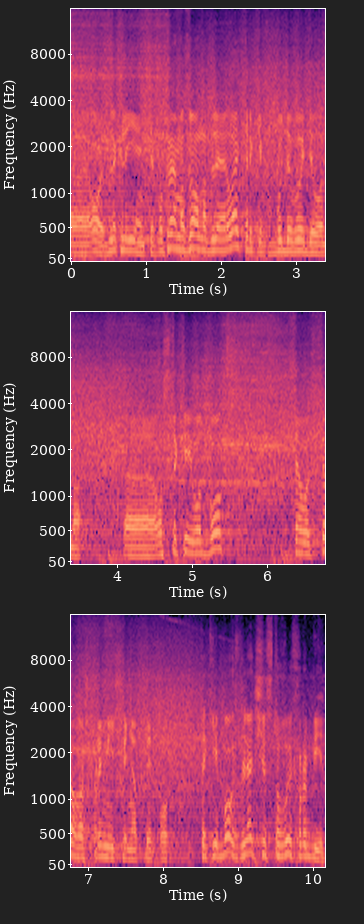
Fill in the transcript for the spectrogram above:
Е, ой, для клієнтів. Окрема зона для електриків буде виділена. Е, ось такий от бокс. Це ось цього ж приміщення, типу, такий бокс для чистових робіт.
